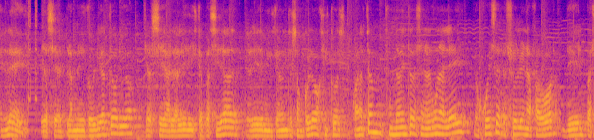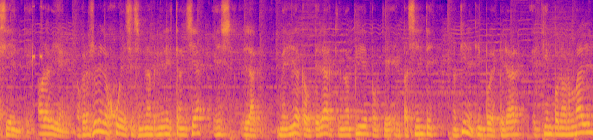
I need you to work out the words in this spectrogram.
en ley, ya sea el plan médico obligatorio, ya sea la ley de discapacidad, la ley de medicamentos oncológicos. Cuando están fundamentados en alguna ley, los jueces resuelven a favor del paciente. Ahora bien, lo que resuelven los jueces en una primera instancia es la medida cautelar que uno pide porque el paciente no tiene tiempo de esperar el tiempo normal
